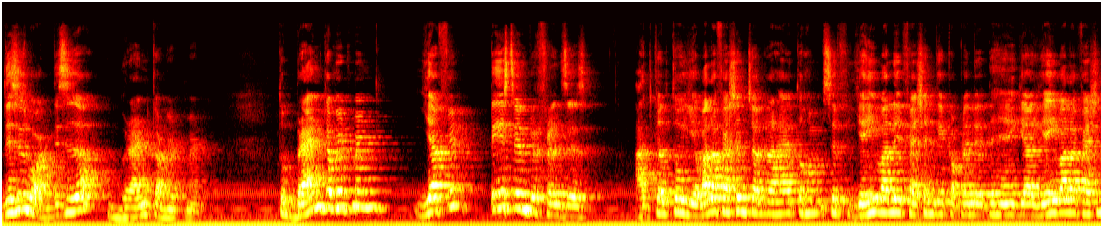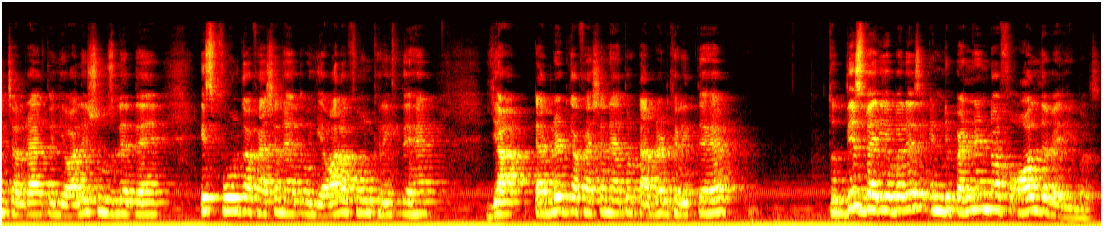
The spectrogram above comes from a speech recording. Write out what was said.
This is what this is a brand commitment तो ब्रांड कमिटमेंट या फिर टेस्ट एंड प्रेफरेंसेस आजकल तो ये वाला फ़ैशन चल रहा है तो हम सिर्फ़ यही वाले फ़ैशन के कपड़े लेते हैं, या यही वाला फ़ैशन चल रहा है तो ये वाले शूज़ लेते हैं। इस फ़ोन का फ़ैशन है तो ये वाला फ़ोन खरीदते हैं, या टैबलेट का फ़ैशन है तो टैबलेट खरीदते हैं। तो this variable is independent of all the variables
